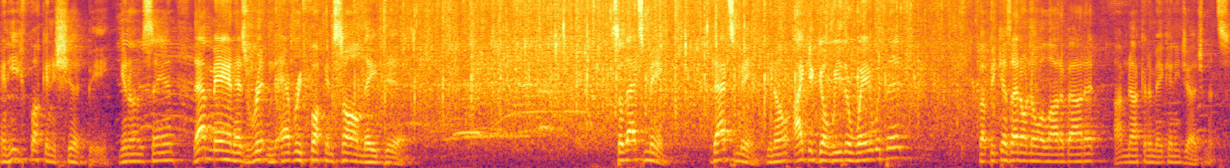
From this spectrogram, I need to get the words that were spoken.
and he fucking should be. You know what I'm saying? That man has written every fucking song they did. So that's me. That's me. You know, I could go either way with it, but because I don't know a lot about it, I'm not going to make any judgments.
